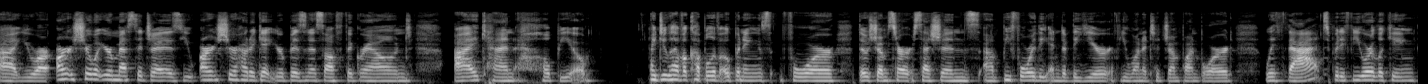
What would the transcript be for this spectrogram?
Uh, you are, aren't sure what your message is. You aren't sure how to get your business off the ground. I can help you. I do have a couple of openings for those jumpstart sessions uh, before the end of the year if you wanted to jump on board with that. But if you are looking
